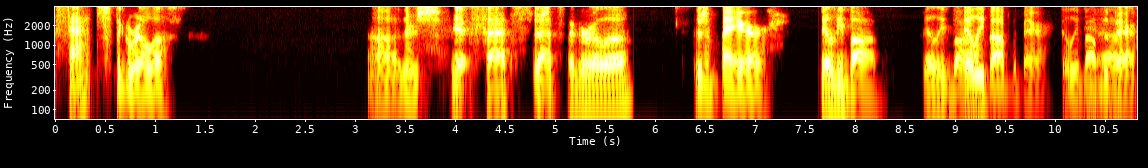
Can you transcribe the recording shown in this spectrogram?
Fats the gorilla. Uh, there's yeah, Fats, There's- Fats the gorilla, there's a bear. Billy Bob, Billy Bob, Billy Bob the bear. Billy Bob the bear.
